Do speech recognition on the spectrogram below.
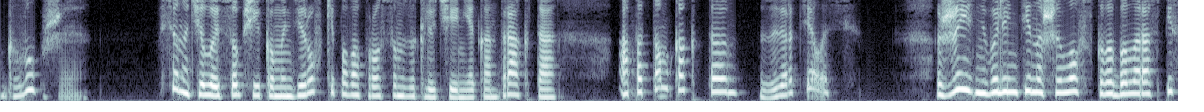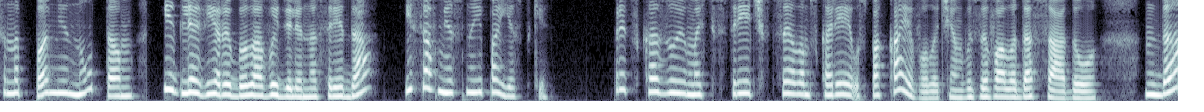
глубже. Все началось с общей командировки по вопросам заключения контракта, а потом как-то завертелась. Жизнь Валентина Шиловского была расписана по минутам, и для Веры была выделена среда и совместные поездки. Предсказуемость встреч в целом скорее успокаивала, чем вызывала досаду. Да,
